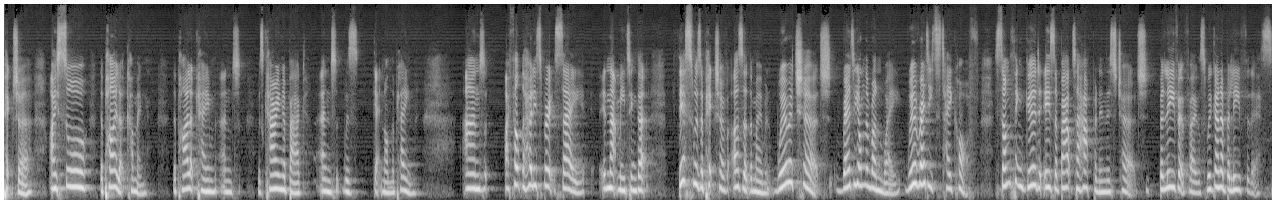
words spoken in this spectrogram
picture, I saw the pilot coming. The pilot came and was carrying a bag and was getting on the plane. And I felt the Holy Spirit say in that meeting that this was a picture of us at the moment. We're a church ready on the runway, we're ready to take off. Something good is about to happen in this church. Believe it, folks. We're going to believe for this.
